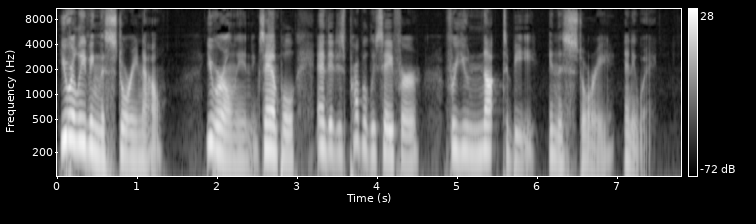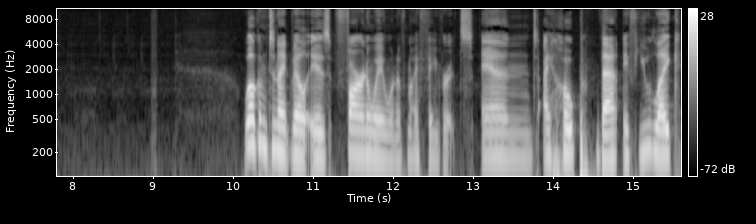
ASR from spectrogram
You are leaving this story now. You are only an example, and it is probably safer for you not to be in this story anyway. Welcome to Night Vale is far and away one of my favorites, and I hope that if you like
